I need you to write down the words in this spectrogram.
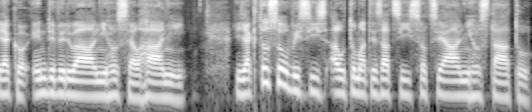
jako individuálního selhání. Jak to souvisí s automatizací sociálního státu?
